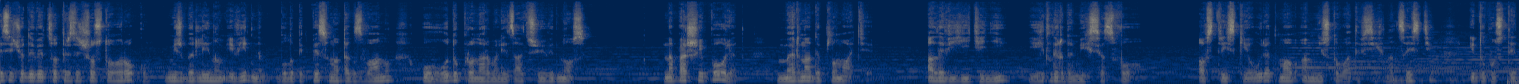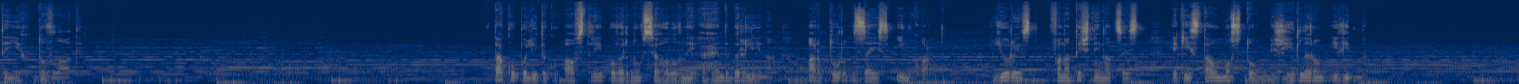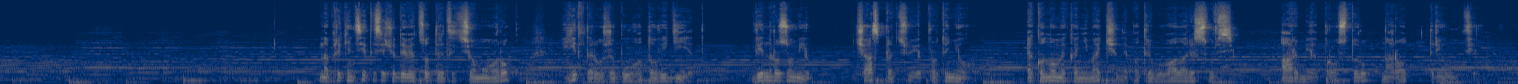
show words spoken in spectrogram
1936 року між Берліном і Віднем було підписано так звану Угоду про нормалізацію відносин. На перший погляд, мирна дипломатія, але в її тіні Гітлер домігся свого. Австрійський уряд мав амністувати всіх нацистів і допустити їх до влади. Так у політику Австрії повернувся головний агент Берліна Артур Зейс Інкварт, юрист, фанатичний нацист, який став мостом між Гітлером і Віднем. Наприкінці 1937 року Гітлер уже був готовий діяти. Він розумів, час працює проти нього. Економіка Німеччини потребувала ресурсів, армія простору, народ тріумфів.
